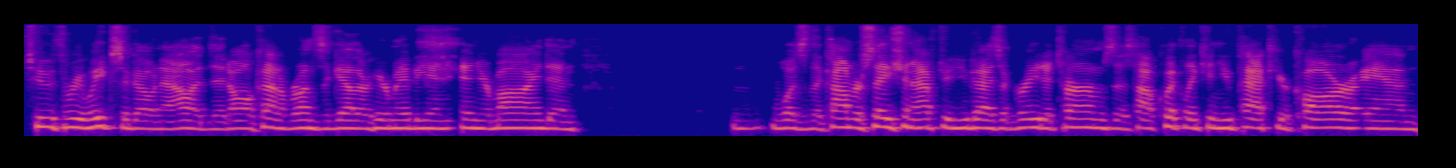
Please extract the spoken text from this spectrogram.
two three weeks ago now. It, it all kind of runs together here, maybe in in your mind and was the conversation after you guys agree to terms is how quickly can you pack your car and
